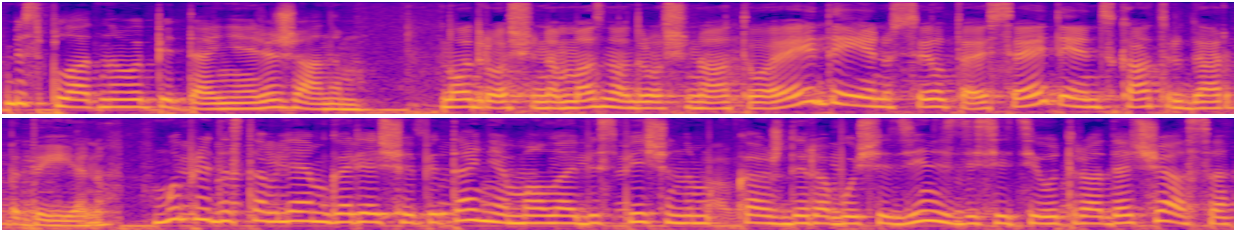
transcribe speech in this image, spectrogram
бесплатного питания рижанам. Nodrošinam maznodrošināto ēdienu, siltais ēdiens katru darba dienu. Мы предоставляем горячее питание малообеспеченным каждый рабочий день с 10 утра до часа.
